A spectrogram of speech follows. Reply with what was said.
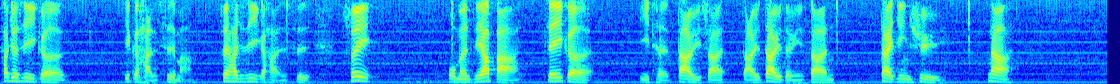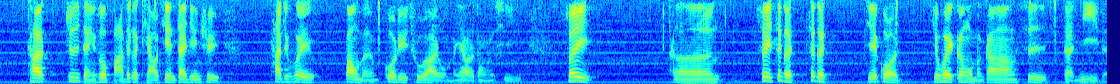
它就是一个一个函式嘛，所以它就是一个函式。所以我们只要把这个 it 大于三大于大于等于三带进去，那它就是等于说把这个条件带进去，它就会帮我们过滤出来我们要的东西。所以，嗯、所以这个这个结果就会跟我们刚刚是等义的。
